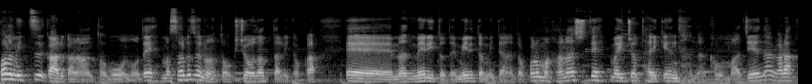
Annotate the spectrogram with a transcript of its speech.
この3つがあるかなと思うので、まあ、それぞれの特徴だったりとか、えー、まあ、メリット、デメリットみたいなところも話して、まあ、一応体験談なんかも交えながら、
